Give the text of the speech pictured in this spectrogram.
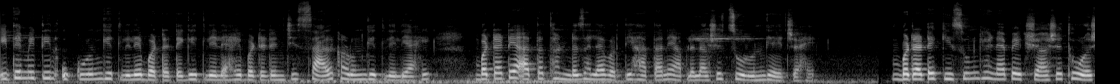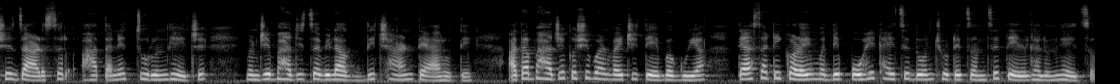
इथे मी तीन उकळून घेतलेले बटाटे घेतलेले आहे. बटाट्यांची साल काढून घेतलेली आहे. बटाटे आता थंड झाल्यावरती हाताने आपल्याला असे चुरून घ्यायचे आहे. बटाटे किसून घेण्यापेक्षा असे थोडेसे जाडसर हाताने चुरून घ्यायचे. म्हणजे भाजी चवीला अगदी छान तयार होते. आता भाजी कशी बनवायची ते बघूया. त्यासाठी कढईमध्ये पोहे खायचे दोन छोटे चमचे तेल घालून घ्यायचं.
